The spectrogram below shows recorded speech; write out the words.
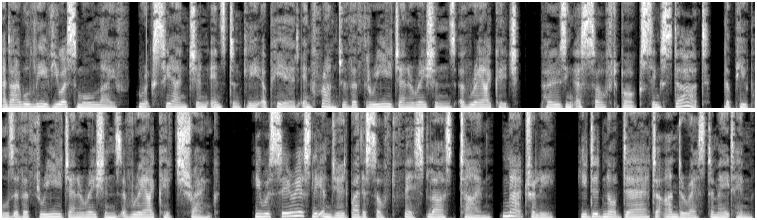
and I will leave you a small life. Xianchen instantly appeared in front of the three generations of Raikage, posing a soft boxing start. The pupils of the three generations of Raikage shrank. He was seriously injured by the soft fist last time. Naturally, he did not dare to underestimate him,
